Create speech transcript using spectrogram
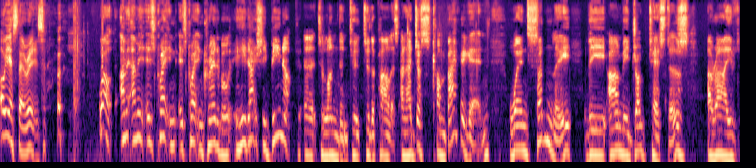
Oh yes, there is. Well, I mean, I mean, it's quite it's quite incredible. He'd actually been up uh, to London to to the palace and had just come back again when suddenly the army drug testers arrived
